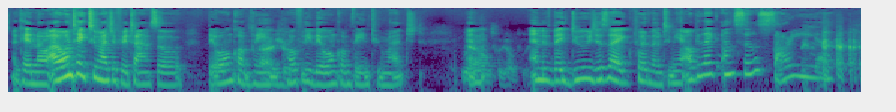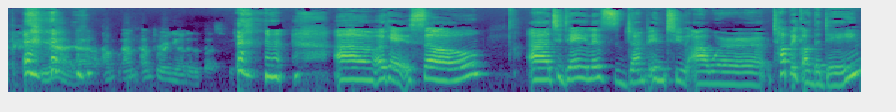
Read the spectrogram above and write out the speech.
Yeah. Okay, no, I won't take too much of your time, so they won't complain. Alright, sure. Hopefully, they won't complain too much. Yeah, And- hopefully, hopefully. And if they do, just like point them to me. I'll be like, I'm so sorry. yeah, uh, I'm, I'm, I'm throwing you under the bus. Um. Okay, so uh, today let's jump into our topic of the day.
